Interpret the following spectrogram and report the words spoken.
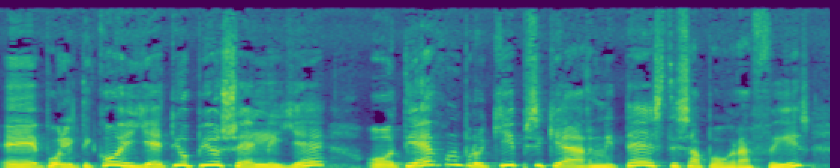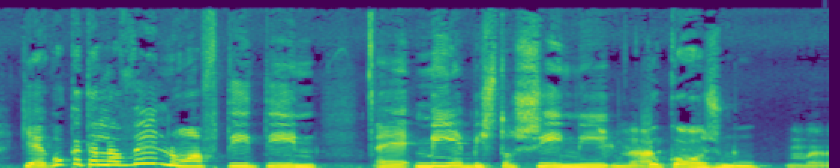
ε, πολιτικό ηγέτη ο οποίος έλεγε ότι έχουν προκύψει και αρνητές της απογραφής και εγώ καταλαβαίνω αυτή την ε, μη εμπιστοσύνη του κόσμου. Ναι, ναι.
